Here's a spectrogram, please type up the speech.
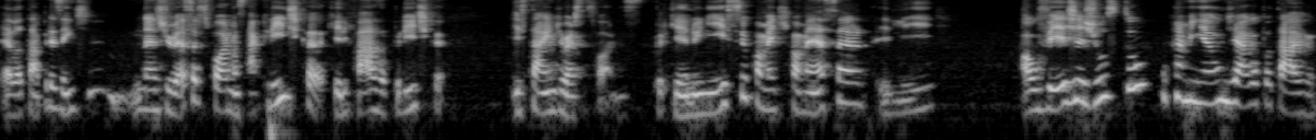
ela tá presente nas diversas formas. A crítica que ele faz à política está em diversas formas. Porque no início, como é que começa? Ele alveja justo o caminhão de água potável.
